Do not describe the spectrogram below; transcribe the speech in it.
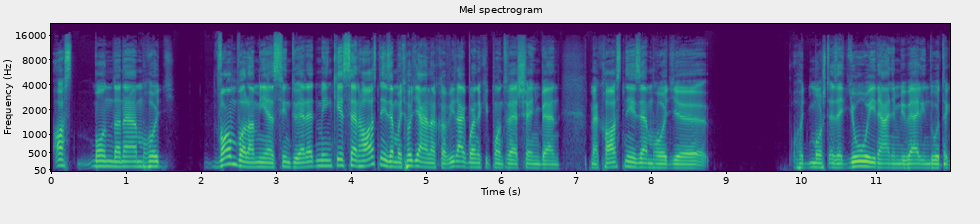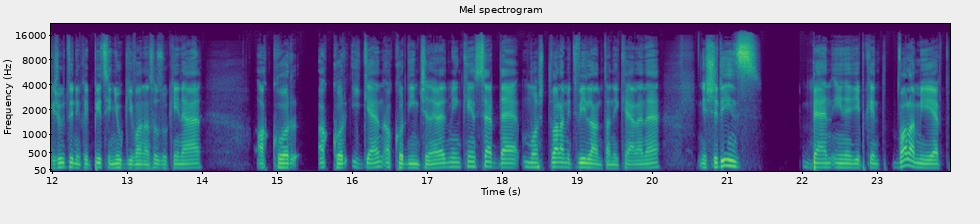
azt mondanám, hogy van valamilyen szintű eredménykészen, ha azt nézem, hogy hogy állnak a világbajnoki pontversenyben, meg ha azt nézem, hogy hogy most ez egy jó irány, amivel elindultak, és úgy tűnik, hogy pici nyugi van a Suzuki-nál, akkor, akkor igen, akkor nincsen eredménykényszer, de most valamit villantani kellene, és Rinzben én egyébként valamiért,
